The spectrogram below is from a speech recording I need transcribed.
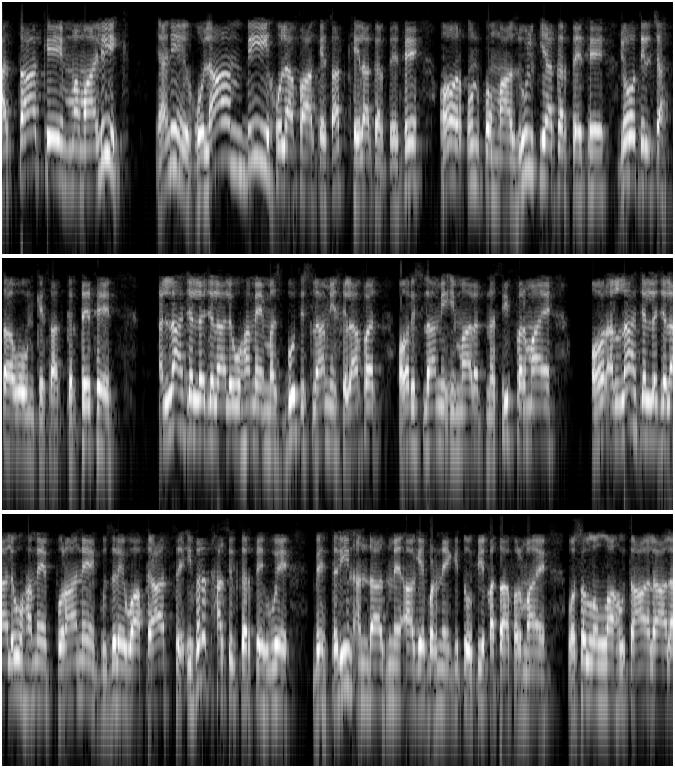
حتیٰ کہ ممالک یعنی غلام بھی خلافہ کے ساتھ کھیلا کرتے تھے اور ان کو معذول کیا کرتے تھے، جو دل چاہتا وہ ان کے ساتھ کرتے تھے۔ اللہ جل جلالہ ہمیں مضبوط اسلامی خلافت اور اسلامی عمارت نصیب فرمائے اور اللہ جل جلالہ ہمیں پرانے گزرے واقعات سے عبرت حاصل کرتے ہوئے بہترین انداز میں آگے بڑھنے کی توفیق عطا فرمائے۔ وصلی اللہ تعالی علی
